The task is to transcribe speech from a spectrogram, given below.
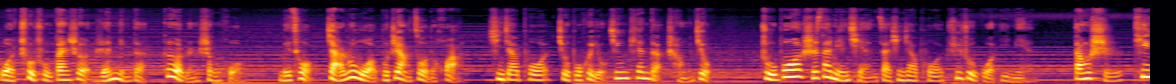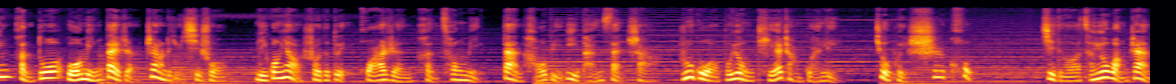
我处处干涉人民的个人生活，没错。假如我不这样做的话，新加坡就不会有今天的成就。”主播十三年前在新加坡居住过一年，当时听很多国民带着这样的语气说。李光耀说的对，华人很聪明，但好比一盘散沙，如果不用铁掌管理，就会失控。记得曾有网站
